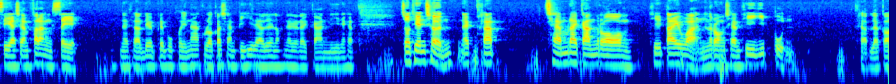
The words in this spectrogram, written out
เซียแชมป์ฝรั่งเศสนะครับเดินเป็นบุคคลน่ากลัวก็แชมป์ปีที่แล้วด้วยเนาะในรายการนี้นะครับโจวเทียนเฉินนะครับแชมป์รายการรองที่ไต้หวันรองแชมป์ที่ญี่ปุ่นครับแล้วก็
